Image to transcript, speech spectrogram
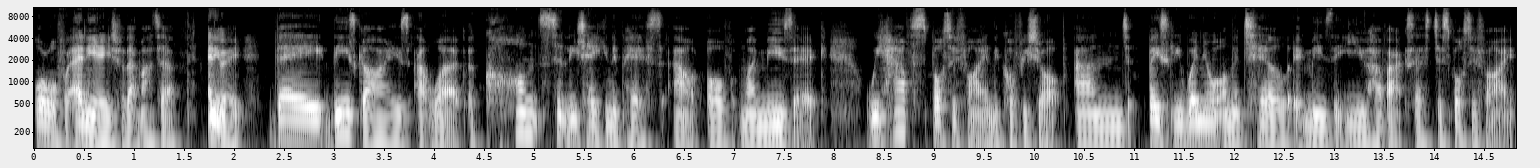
Or for any age for that matter. Anyway, they these guys at work are constantly taking the piss out of my music. We have Spotify in the coffee shop and basically when you're on the till it means that you have access to Spotify.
